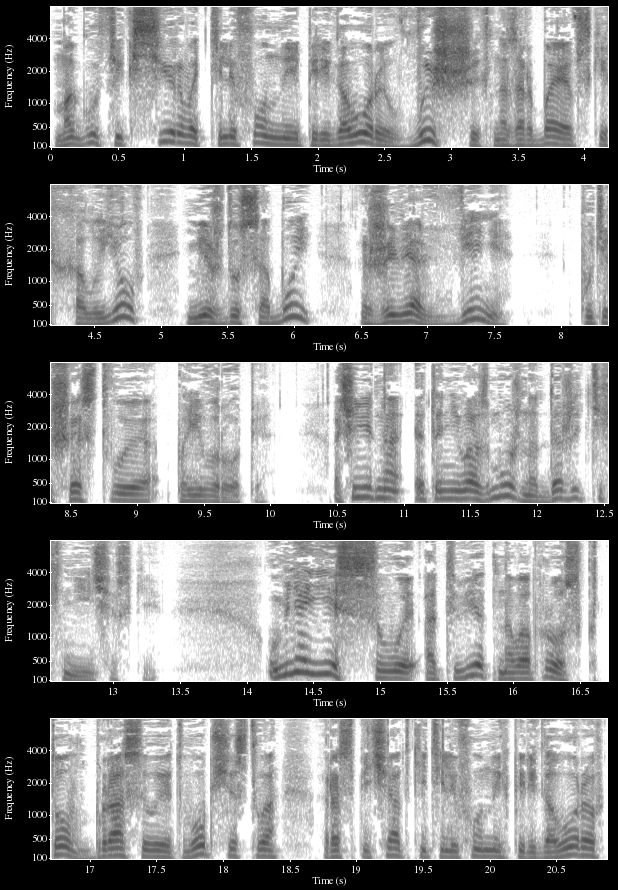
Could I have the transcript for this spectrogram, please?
могу фиксировать телефонные переговоры высших назарбаевских халуев между собой, живя в Вене, путешествуя по Европе? Очевидно, это невозможно даже технически. У меня есть свой ответ на вопрос, кто вбрасывает в общество распечатки телефонных переговоров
